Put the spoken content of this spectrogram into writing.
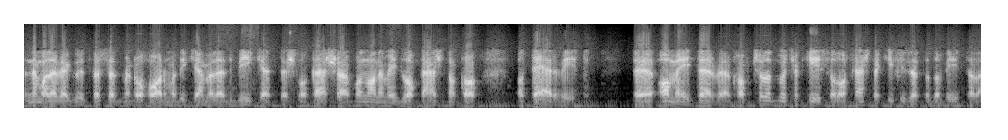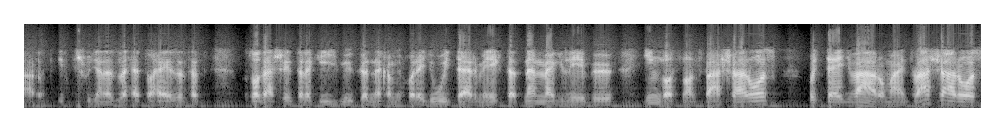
nem a levegőt veszed meg a harmadik emelet B2-es lakásában, hanem egy lakásnak a, a tervét amely tervel kapcsolatban, hogyha kész a lakás, te kifizeted a vételárat. Itt is ugyanez lehet a helyzet. Tehát az adásételek így működnek, amikor egy új termék, tehát nem meglévő ingatlant vásárolsz, hogy te egy várományt vásárolsz,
